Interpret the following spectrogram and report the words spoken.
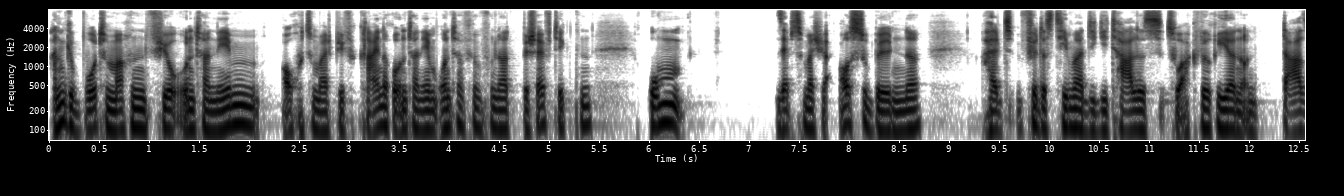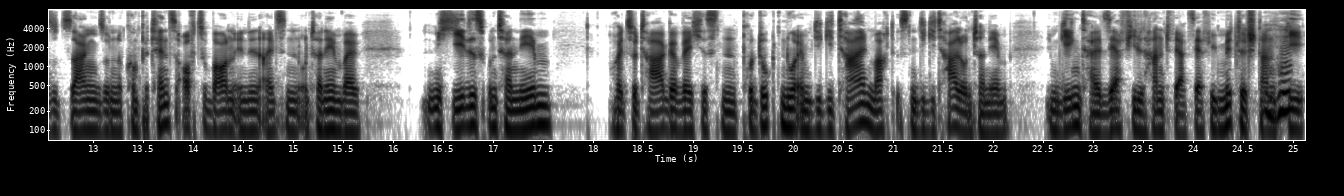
Angebote machen für Unternehmen, auch zum Beispiel für kleinere Unternehmen unter 500 Beschäftigten, um selbst zum Beispiel Auszubildende halt für das Thema Digitales zu akquirieren und da sozusagen so eine Kompetenz aufzubauen in den einzelnen Unternehmen, weil nicht jedes Unternehmen heutzutage, welches ein Produkt nur im Digitalen macht, ist ein Digitalunternehmen. Im Gegenteil, sehr viel Handwerk, sehr viel Mittelstand, mhm. die,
